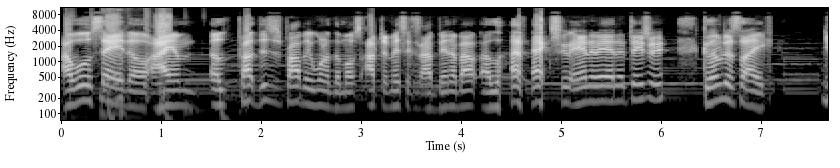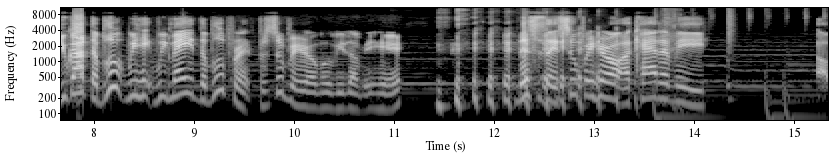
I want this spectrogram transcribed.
I will say Yeah. though, I am uh, pro- this is probably one of the most optimistic I've been about a live action anime adaptation because I'm just like, you got the blue, we we made the blueprint for superhero movies over here. This is a superhero academy. Uh,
